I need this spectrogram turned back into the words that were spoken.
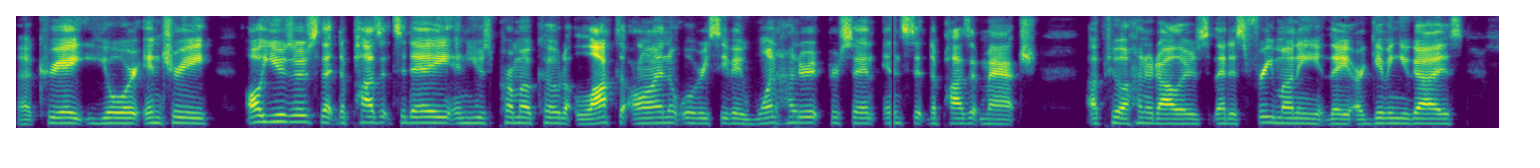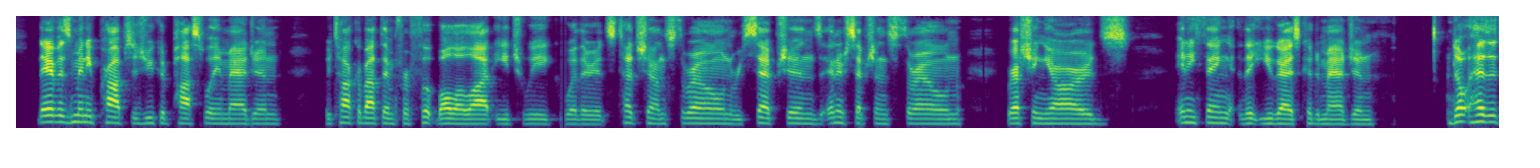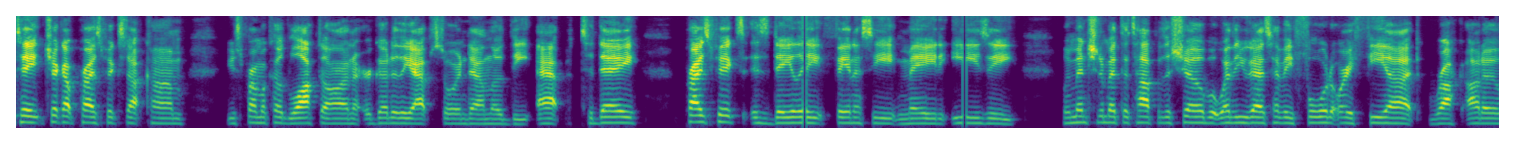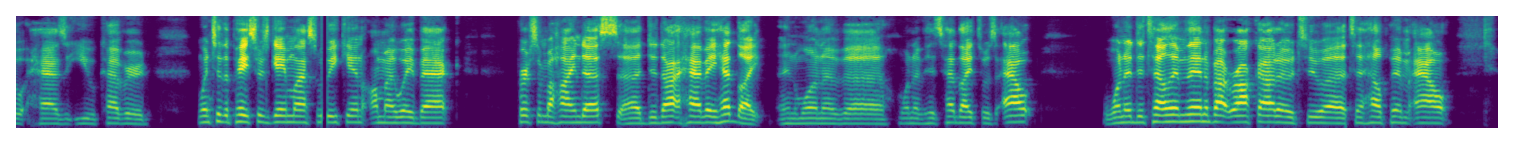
uh, create your entry. All users that deposit today and use promo code locked on will receive a 100% instant deposit match up to a hundred dollars. That is free money they are giving you guys. They have as many props as you could possibly imagine. We talk about them for football a lot each week, whether it's touchdowns thrown, receptions, interceptions thrown, rushing yards, anything that you guys could imagine. Don't hesitate. Check out prizepicks.com. Use promo code locked on or go to the App Store and download the app today. Prize Picks is daily fantasy made easy. We mentioned them at the top of the show, but whether you guys have a Ford or a Fiat, Rock Auto has you covered. Went to the Pacers game last weekend on my way back. Person behind us uh, did not have a headlight, and one of uh, one of his headlights was out. Wanted to tell him then about Rock Auto to uh, to help him out.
